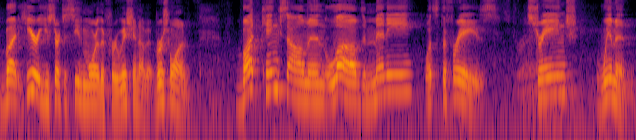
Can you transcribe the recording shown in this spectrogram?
But here you start to see more of the fruition of it. Verse 1 But King Solomon loved many, what's the phrase? Strange women.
